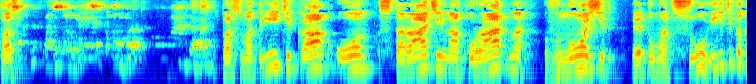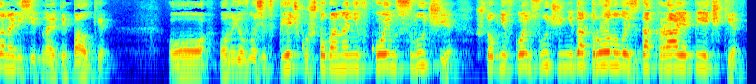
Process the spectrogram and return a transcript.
Пос- Посмотрите, как он старательно, аккуратно вносит эту мацу. Видите, как она висит на этой палке? О, он ее вносит в печку, чтобы она ни в коем случае, чтобы ни в коем случае не дотронулась до края печки.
